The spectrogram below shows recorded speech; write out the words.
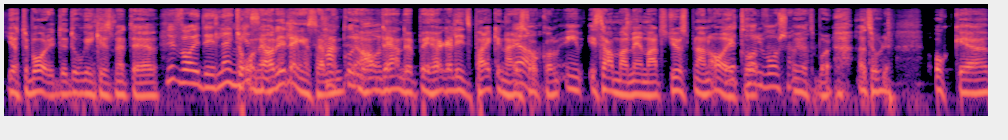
Göteborg. Det dog en kille som hette Nu var ju det länge Tony, sedan. ja det är länge sedan. Men, ja, det hände uppe i Höga Lidsparken här i Ja. Stockholm i, i samband med en match just mellan AIK 12 år sedan. och Göteborg. Jag tror det. Och eh,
